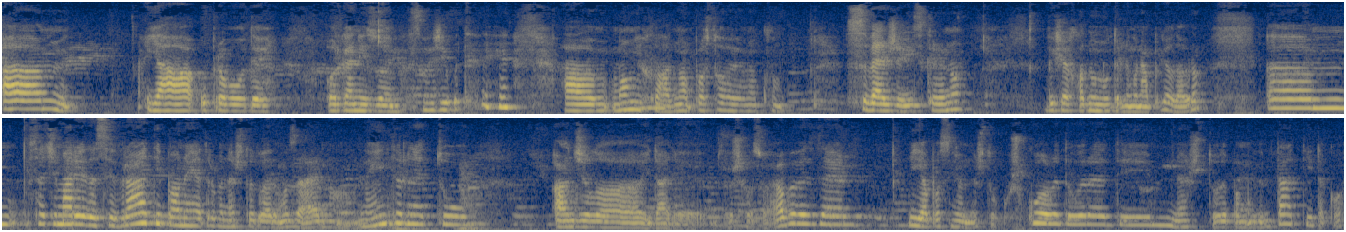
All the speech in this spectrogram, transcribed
Um, ja upravo ovdje organizujem svoj život. mi je hladno, postalo je onako sveže iskreno. Više hladno unutra nego napolje, dobro. Um, sad će Marija da se vrati, pa ona i ja treba nešto da gledamo zajedno na internetu. Anđela i dalje završila svoje obaveze. I ja poslije imam nešto oko škole da uradim, nešto da pomognem tati i tako.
